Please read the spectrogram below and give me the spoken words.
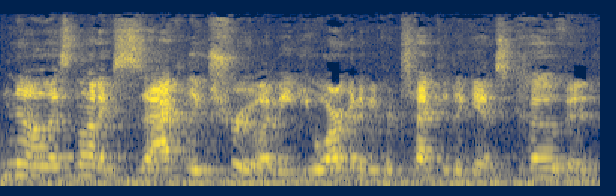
no, that's not exactly true. I mean, you are going to be protected against COVID,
